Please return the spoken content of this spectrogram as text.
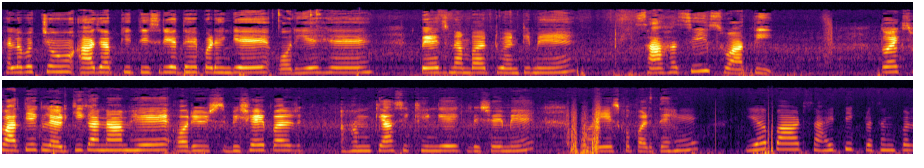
हेलो बच्चों, आज आपकी तीसरी अध्याय पढ़ेंगे और ये है पेज नंबर ट्वेंटी में, साहसी स्वाति। तो एक स्वाति, एक लड़की का नाम है और इस विषय पर हम क्या सीखेंगे विषय में, और ये इसको पढ़ते हैं। यह पाठ साहित्यिक प्रसंग पर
